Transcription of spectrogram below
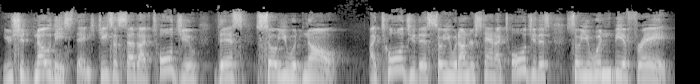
You should know these things. Jesus said, I've told you this so you would know. I told you this so you would understand. I told you this so you wouldn't be afraid.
